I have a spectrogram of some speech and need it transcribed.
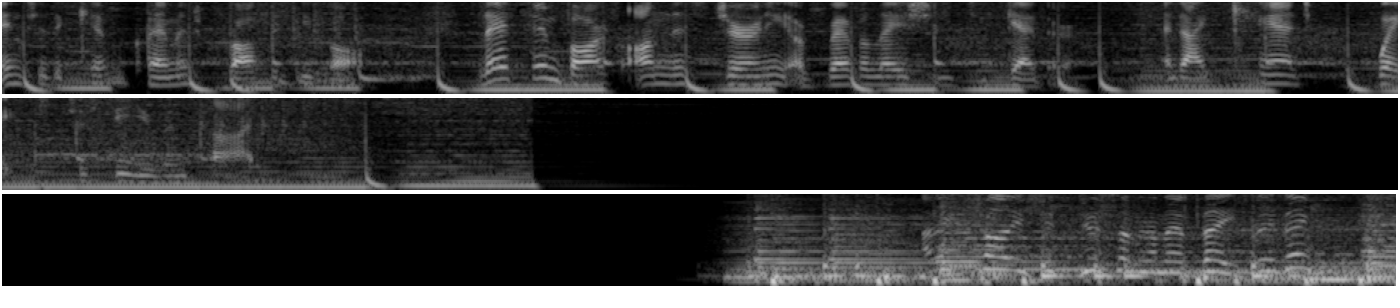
into the Kim Clement Prophecy Vault. Let's embark on this journey of revelation together, and I can't wait to see you inside. I think Charlie should do something on that bass. Do you think?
